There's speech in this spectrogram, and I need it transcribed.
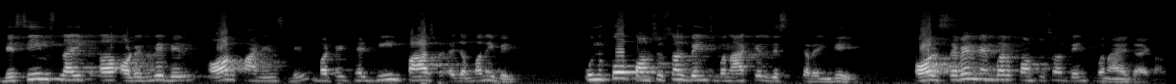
they seems like a ordinary bill और finance bill but it has been passed as a money bill उनको कॉन्स्टिट्यूशनल बेंच बना के लिस्ट करेंगे और सेवन मेंबर कॉन्स्टिट्यूशनल बेंच बनाया जाएगा।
